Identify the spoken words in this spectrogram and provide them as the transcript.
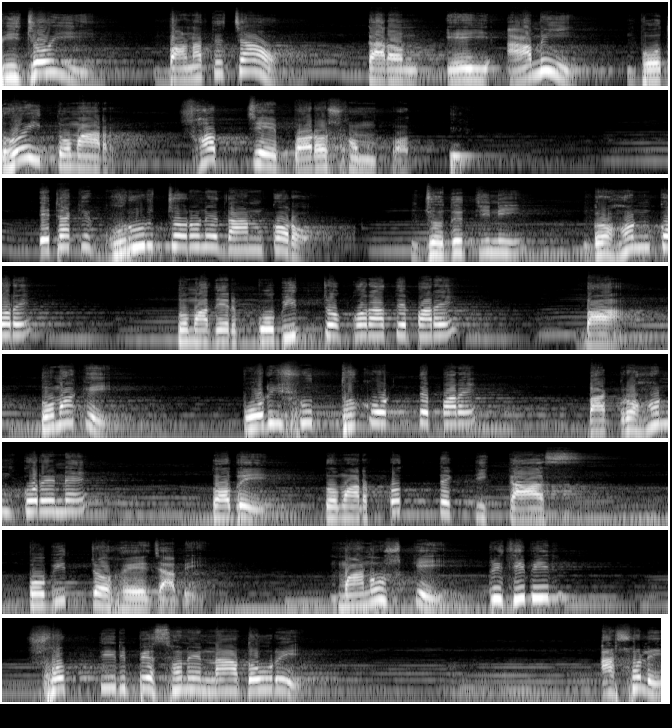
বিজয়ী বানাতে চাও, কারণ এই আমি বোধই তোমার সবচেয়ে বড় সম্পদ। এটাকে গুরুর চরণে দান করো। যদি তিনি গ্রহণ করে, তোমাদের পবিত্র করাতে পারে বা তোমাকে পরিশুদ্ধ করতে পারে বা গ্রহণ করে নেয়, তবে তোমার প্রত্যেকটি কাজ পবিত্র হয়ে যাবে। মানুষকে পৃথিবীর শক্তির পেছনে না দৌড়ে, আসলে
